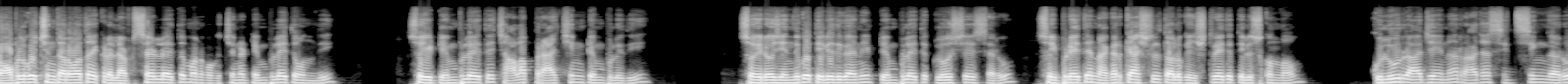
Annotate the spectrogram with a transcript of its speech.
లోపలికి వచ్చిన తర్వాత ఇక్కడ లెఫ్ట్ సైడ్లో అయితే మనకు ఒక చిన్న టెంపుల్ అయితే ఉంది. సో ఈ టెంపుల్ అయితే చాలా ప్రాచీన టెంపుల్ ఇది. సో ఈరోజు ఎందుకో తెలియదు కానీ టెంపుల్ అయితే క్లోజ్ చేశారు. సో ఇప్పుడైతే నగర్ క్యాస్టిల్ తాలూకా హిస్టరీ అయితే తెలుసుకుందాం. కులు రాజైన రాజా సిద్ సింగ్ గారు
